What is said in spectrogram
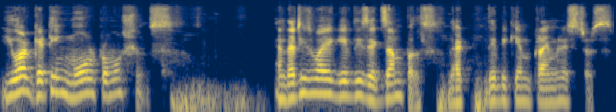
you are getting more promotions. And that is why I gave these examples that they became prime ministers.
